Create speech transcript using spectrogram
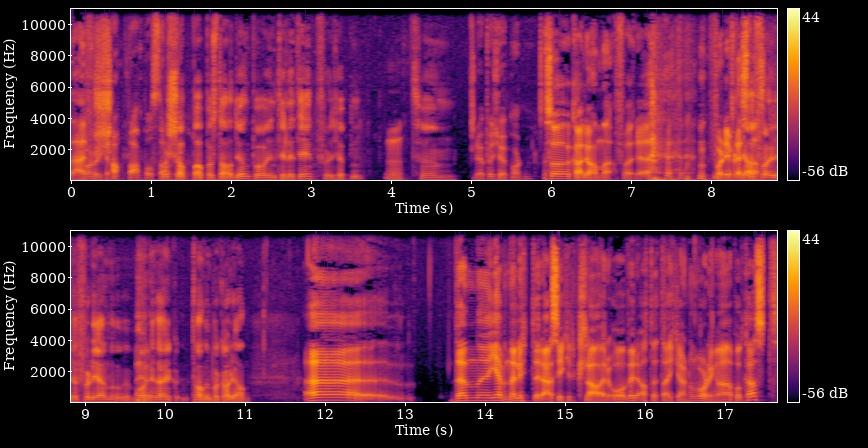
Der får du sjappa på På stadion. sjappa på stadion, på Intility, får du kjøpt den. Mm. Så, Løp og kjøp, Morten. Så Karl Johan, da, for, eh, for de fleste. ja, altså. for, for de, er no, mange er Tanum på Karl Johan. Eh, den jevne lytter er sikkert klar over at dette ikke er noen Vålerenga-podkast,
